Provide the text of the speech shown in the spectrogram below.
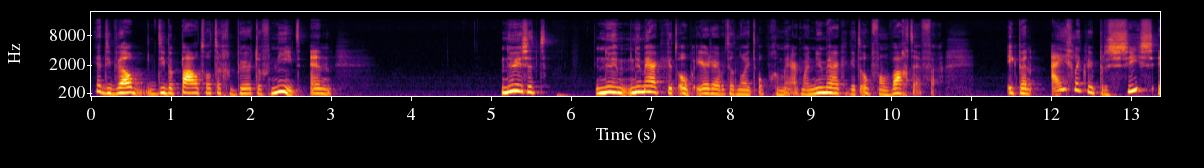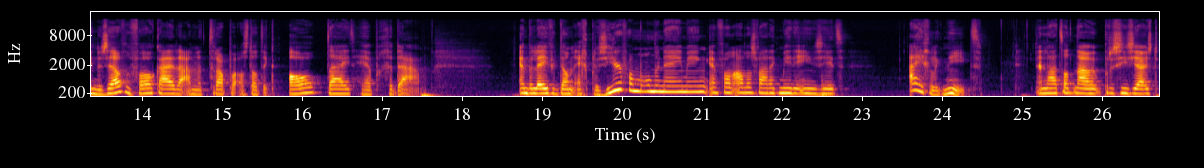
ja, die wel die bepaalt wat er gebeurt of niet. En nu is het. Nu, nu merk ik het op. Eerder heb ik dat nooit opgemerkt. Maar nu merk ik het op van wacht even. Ik ben eigenlijk weer precies in dezelfde valkuilen aan het trappen als dat ik altijd heb gedaan. En beleef ik dan echt plezier van mijn onderneming en van alles waar ik middenin zit? Eigenlijk niet. En laat dat nou precies juist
